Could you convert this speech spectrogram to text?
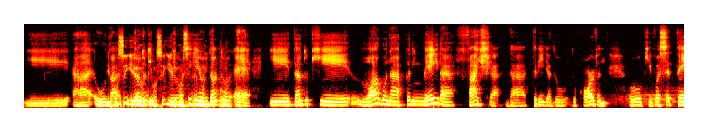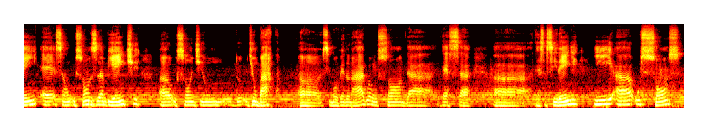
E, uh, o, e conseguiu, tanto que, conseguiu. E conseguiu, é tanto bom. é. E tanto que logo na primeira faixa da trilha do, do Corvin, o que você tem é, são os sons ambiente, uh, o som de um, do, de um barco uh, se movendo na água, o som da, dessa, uh, dessa sirene e os sons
